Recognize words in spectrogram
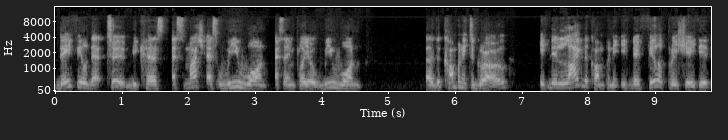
they feel that too because as much as we want as an employer we want uh, the company to grow if they like the company if they feel appreciated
